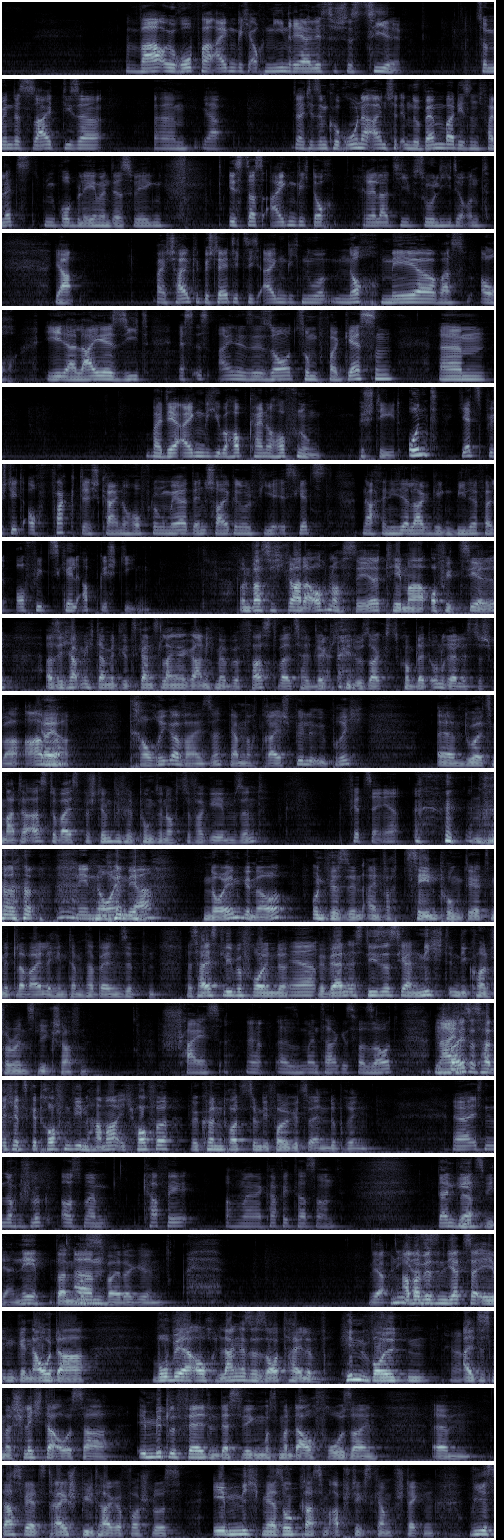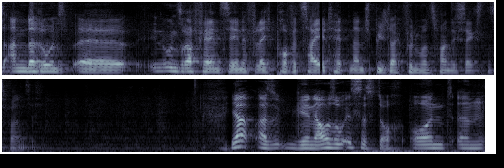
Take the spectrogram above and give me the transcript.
war Europa eigentlich auch nie ein realistisches Ziel. Zumindest seit dieser, ähm, ja, seit diesem Corona-Einschnitt im November, diesen verletzten Problemen. Deswegen ist das eigentlich doch relativ solide. Und ja, bei Schalke bestätigt sich eigentlich nur noch mehr, was auch jeder Laie sieht. Es ist eine Saison zum Vergessen, ähm, bei der eigentlich überhaupt keine Hoffnung besteht. Und jetzt besteht auch faktisch keine Hoffnung mehr, denn Schalke 04 ist jetzt nach der Niederlage gegen Bielefeld offiziell abgestiegen. Und was ich gerade auch noch sehe, Thema offiziell, also ich habe mich damit jetzt ganz lange gar nicht mehr befasst, weil es halt wirklich, wie du sagst, komplett unrealistisch war. Aber Ja, ja. traurigerweise, wir haben noch drei Spiele übrig. Ähm, du als Mathe-Ass, du weißt bestimmt, wie viele Punkte noch zu vergeben sind. 14, ja. nee, 9, Nee. ja. Neun, genau. Und wir sind einfach zehn Punkte jetzt mittlerweile hinterm Tabellen siebten. Das heißt, liebe Freunde, Ja. wir werden es dieses Jahr nicht in die Conference League schaffen. Scheiße. Ja, also mein Tag ist versaut. Ich weiß, das hatte ich jetzt getroffen wie ein Hammer. Ich hoffe, wir können trotzdem die Folge zu Ende bringen. Ja, ich nehme noch einen Schluck aus meinem Kaffee, aus meiner Kaffeetasse und dann Ja. geht's wieder. Nee, Dann muss ähm, es weitergehen. Ja, Nee, aber also- wir sind jetzt ja eben genau da, wo wir auch lange Saisonteile hin wollten, Ja. als es mal schlechter aussah. Im Mittelfeld und deswegen muss man da auch froh sein, ähm, dass wir jetzt drei Spieltage vor Schluss eben nicht mehr so krass im Abstiegskampf stecken, wie es andere uns äh, in unserer Fanszene vielleicht prophezeit hätten an Spieltag 25, 26. Ja, also genau so ist es doch. Und ähm,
